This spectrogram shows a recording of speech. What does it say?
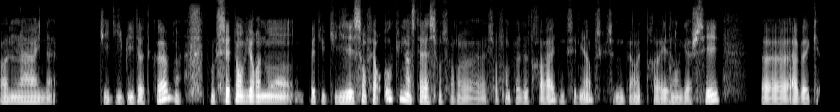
online gdb.com. Donc cet environnement peut être utilisé sans faire aucune installation sur, euh, sur son poste de travail. Donc c'est bien parce que ça nous permet de travailler le langage C, avec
